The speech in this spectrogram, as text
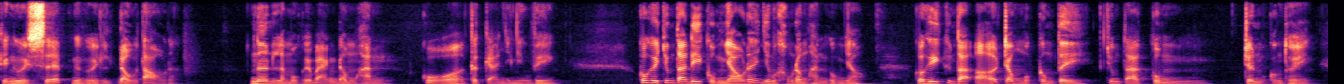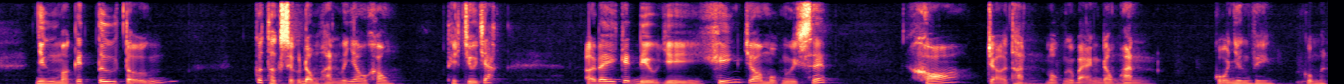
cái người sếp, người người đầu tàu đó nên là một người bạn đồng hành của tất cả những nhân viên. Có khi chúng ta đi cùng nhau đấy nhưng mà không đồng hành cùng nhau. Có khi chúng ta ở trong một công ty chúng ta cùng trên một con thuyền nhưng mà cái tư tưởng có thật sự đồng hành với nhau không thì chưa chắc. Ở đây cái điều gì khiến cho một người sếp khó trở thành một người bạn đồng hành của nhân viên của mình.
